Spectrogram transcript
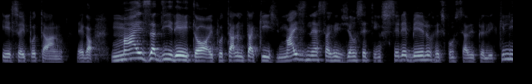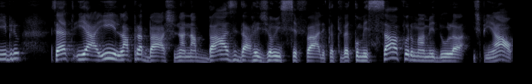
Esse é o hipotálamo, legal. Mais à direita, ó, o hipotálamo está aqui, mais nessa região você tem o cerebelo, responsável pelo equilíbrio, certo? E aí, lá para baixo, na, na, base da região encefálica, que vai começar a formar a medula espinhal,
